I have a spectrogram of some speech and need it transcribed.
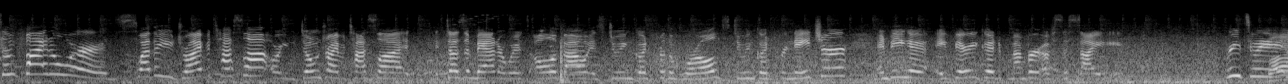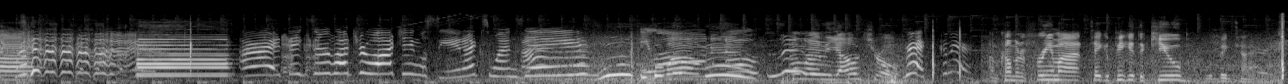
Some final words. Whether you drive a Tesla or you don't drive a Tesla, it, it doesn't matter. What it's all about is doing good for the world, doing good for nature, and being a, a very good member of society. Retweet. Alright, thanks so much for watching. We'll see you next Wednesday. Elon out. Come on the outro. Rick, come here. I'm coming to Fremont. Take a peek at the cube. We're big time.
